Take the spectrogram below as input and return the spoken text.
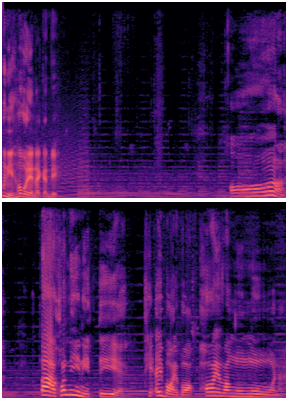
มื่อนี้เข้ามาในนัดกันเด้อ๋อป่าคนนี้นี่เตียที่ไอ้บอยบอกพ่อยว่าโงงๆน่ะ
